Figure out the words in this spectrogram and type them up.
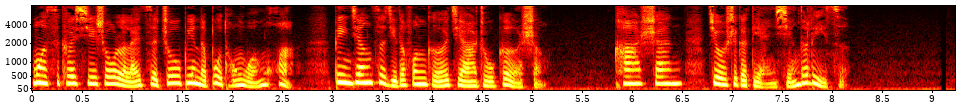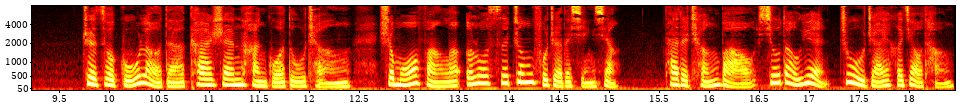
莫斯科吸收了来自周边的不同文化，并将自己的风格加诸各省。喀山就是个典型的例子。这座古老的喀山汗国都城是模仿了俄罗斯征服者的形象，它的城堡、修道院、住宅和教堂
